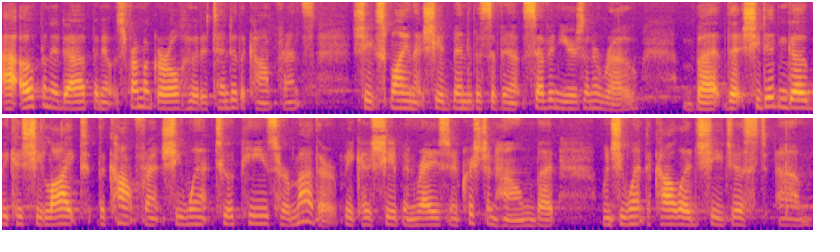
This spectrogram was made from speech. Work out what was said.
I opened it up, and it was from a girl who had attended the conference. She explained that she had been to this event seven years in a row but that she didn't go because she liked the conference. She went to appease her mother because she had been raised in a Christian home. But when she went to college, she just um,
